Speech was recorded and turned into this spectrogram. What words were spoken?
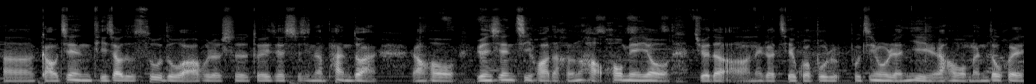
呃稿件提交的速度啊，或者是对一些事情的判断，然后原先计划的很好，后面又觉得啊那个结果不如不尽如人意，然后我们都会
